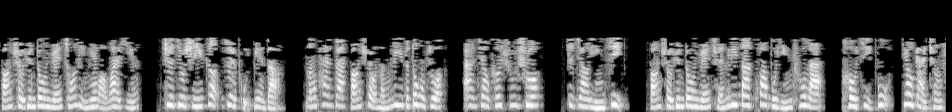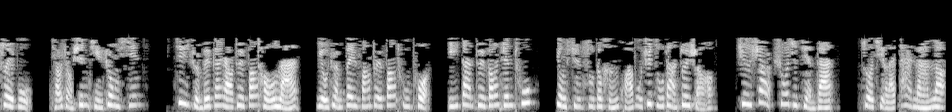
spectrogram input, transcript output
防守运动员从里面往外迎，这就是一个最普遍的能判断防守能力的动作。按教科书说，这叫迎击。防守运动员全力大跨步迎出来，后几步要改成碎步，调整身体重心，既准备干扰对方投篮，又准备防对方突破。一旦对方真突，用迅速的横滑步去阻挡对手。这事儿说着简单，做起来太难了。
